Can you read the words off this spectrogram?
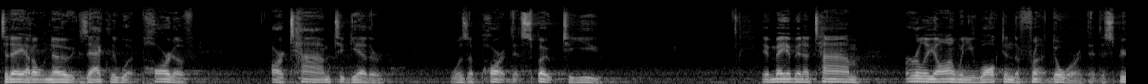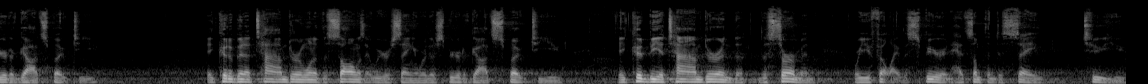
Today, I don't know exactly what part of our time together was a part that spoke to you. It may have been a time early on when you walked in the front door that the Spirit of God spoke to you. It could have been a time during one of the songs that we were singing where the Spirit of God spoke to you. It could be a time during the, the sermon where you felt like the Spirit had something to say to you.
